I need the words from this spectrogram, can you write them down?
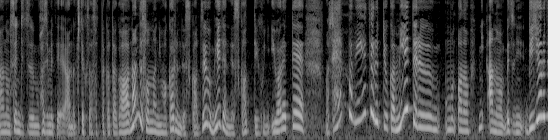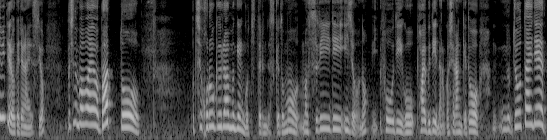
あの、先日も初めてあの来てくださった方が、なんでそんなに分かるんですか？全部見えてるんですか？っていうふうに言われて、まあ、全部見えてるっていうか、見えてるも、あの、あの別にビジュアルで見てるわけじゃないですよ。私の場合はバッと、私ホログラム言語っつってるんですけども、まあ、3D 以上の 4D、5D なのか知らんけど、の状態で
